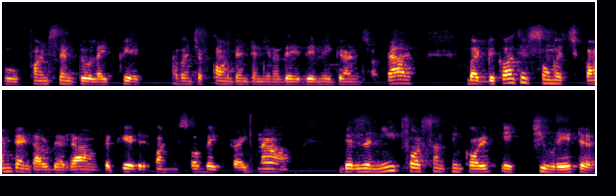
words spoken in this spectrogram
who funds them to like create a bunch of content and you know they, they make runs from that but because there's so much content out there around the creator economy is so big right now there is a need for something called a curator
